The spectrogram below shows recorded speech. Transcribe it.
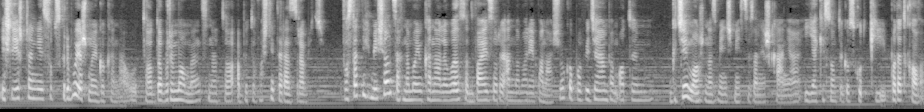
Jeśli jeszcze nie subskrybujesz mojego kanału, to dobry moment na to, aby to właśnie teraz zrobić. W ostatnich miesiącach na moim kanale Wealth Advisory Anna Maria Panasiuk opowiedziałam Wam o tym, gdzie można zmienić miejsce zamieszkania i jakie są tego skutki podatkowe.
